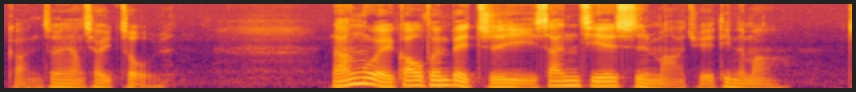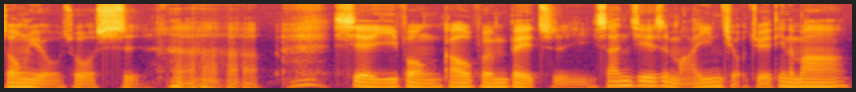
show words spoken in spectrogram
敢这样下去揍人。蓝尾高分被质疑，三阶是马决定的吗？中油说是。谢依凤高分被质疑，三阶是马英九决定的吗？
